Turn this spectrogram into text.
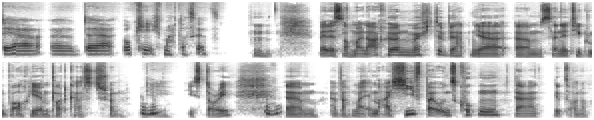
der, äh, der, okay, ich mache das jetzt. Hm. Wer das nochmal nachhören möchte, wir hatten ja ähm, Sanity Group auch hier im Podcast schon, mhm. die, die Story. Mhm. Ähm, einfach mal im Archiv bei uns gucken, da gibt's auch noch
